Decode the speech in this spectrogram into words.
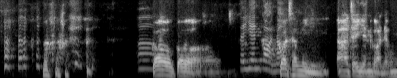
คะเออก็ก็ใจะเย็นก่อนเนาะก็จะมีอ่าใจเย็นก่อนเดี๋ยวผม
